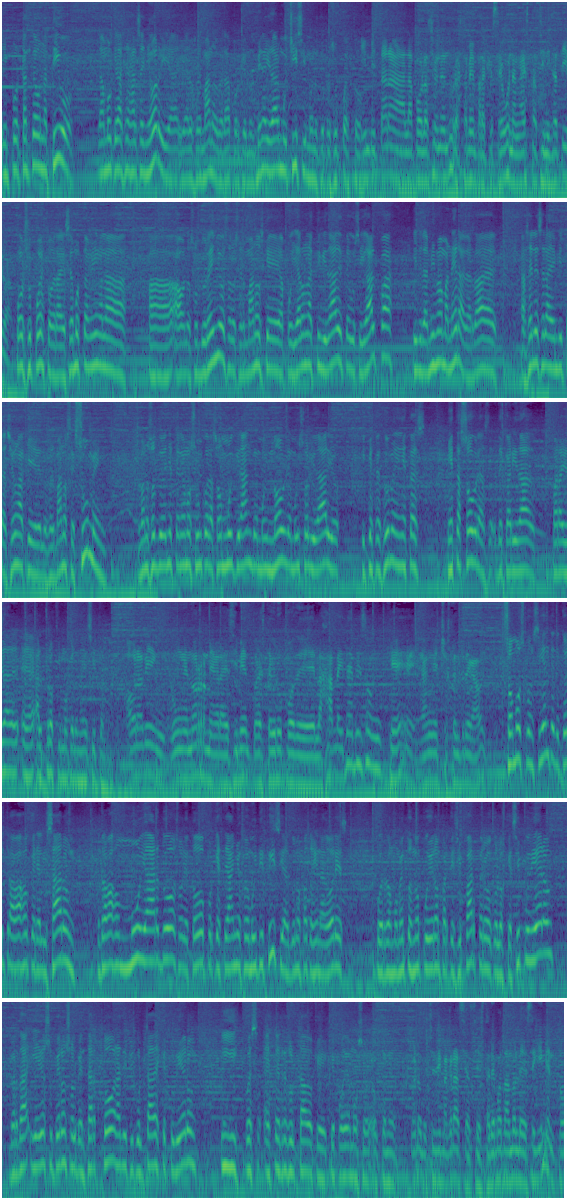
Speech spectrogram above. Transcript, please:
importante donativo damos gracias al Señor y a, y a, los hermanos, ¿verdad? Porque nos viene a ayudar muchísimo en este presupuesto. Invitar a la población de Honduras también para que se unan a estas iniciativas. Por supuesto, agradecemos también a, la, a, a los hondureños, a los hermanos que apoyaron la actividad de Tegucigalpa y de la misma manera, ¿verdad? Hacerles la invitación a que los hermanos se sumen. Hermanos hondureños tenemos un corazón muy grande, muy noble, muy solidario y que se sumen en estas, en estas obras de caridad para ayudar eh, al prójimo que lo necesita. Ahora bien, un enorme agradecimiento a este grupo de la Harley Davidson que han hecho esta entrega hoy. Somos conscientes de todo el trabajo que realizaron, un trabajo muy arduo, sobre todo porque este año fue muy difícil. Algunos patrocinadores por los momentos no pudieron participar, pero con los que sí pudieron, ¿verdad? Y ellos supieron solventar todas las dificultades que tuvieron y pues este es el resultado que, que podemos obtener. Bueno, muchísimas gracias y estaremos dándole seguimiento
